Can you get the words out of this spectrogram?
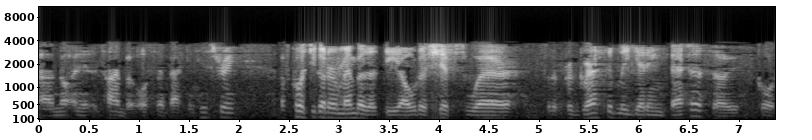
uh, not only at the time but also back in history. Of course, you've got to remember that the older ships were sort of progressively getting better. So, of course,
